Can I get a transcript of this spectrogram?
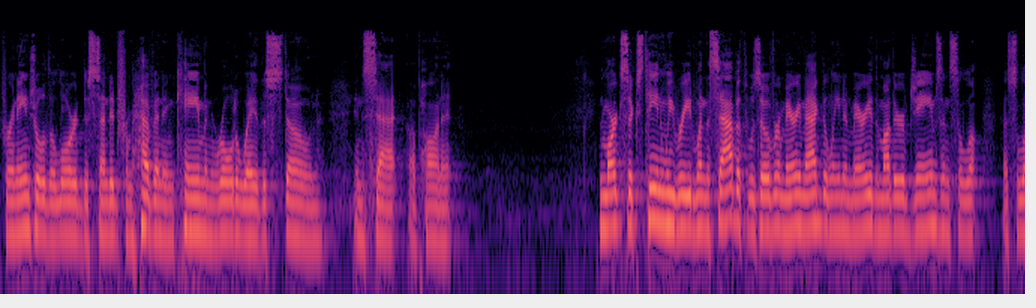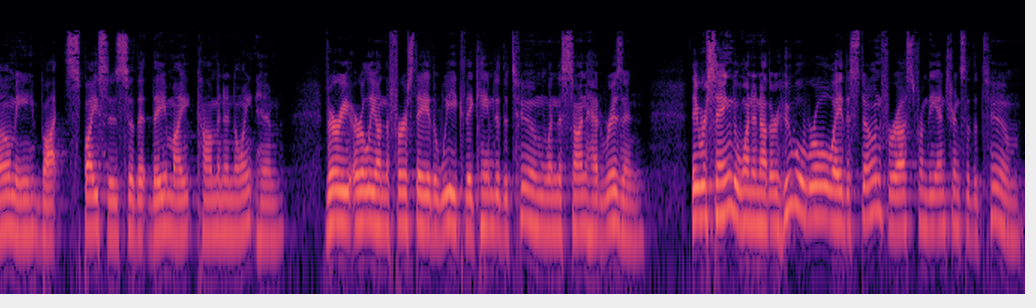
for an angel of the Lord descended from heaven and came and rolled away the stone and sat upon it. In Mark 16, we read, When the Sabbath was over, Mary Magdalene and Mary, the mother of James, and uh, Salome bought spices so that they might come and anoint him. Very early on the first day of the week, they came to the tomb when the sun had risen. They were saying to one another, Who will roll away the stone for us from the entrance of the tomb?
